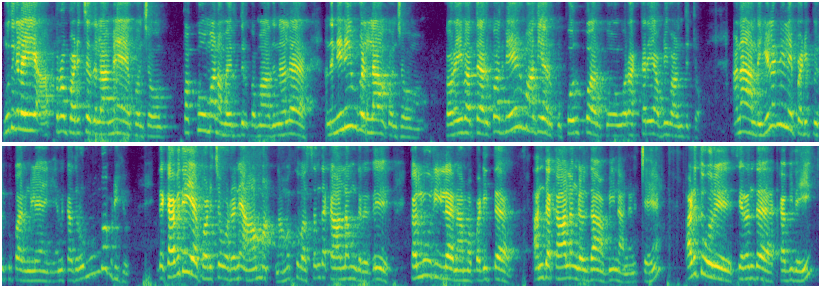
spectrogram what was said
முதுகலை அப்புறம் படிச்சது எல்லாமே கொஞ்சம் பக்குவமா நம்ம இருந்திருக்கோமா? அதனால அந்த நினைவுகள்லாம் கொஞ்சம் குறைவாத்தான் இருக்கும். அது வேறு மாதிரியா இருக்கும். பொறுப்பா இருக்கும். ஒரு அக்கறையா அப்படி வாழ்ந்துட்டோம். ஆனா அந்த இளநிலை படிப்பு இருக்கு பாருங்களேன். எனக்கு அது ரொம்ப பிடிக்கும். இந்த கவிதையை படிச்ச உடனே ஆமா நமக்கு வசந்த காலம்ங்கிறது கல்லூரியில நாம படித்த அந்த காலங்கள் தான் அப்படின்னு நான் நினைச்சேன். அடுத்து ஒரு சிறந்த கவிதை.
